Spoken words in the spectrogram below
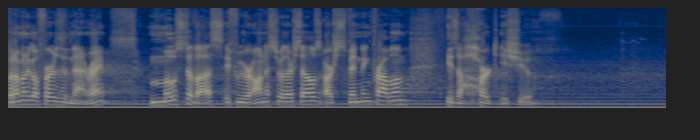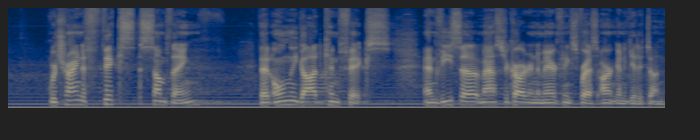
But I'm going to go further than that, right? Most of us, if we were honest with ourselves, our spending problem is a heart issue. We're trying to fix something that only God can fix. And Visa, MasterCard, and American Express aren't going to get it done.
